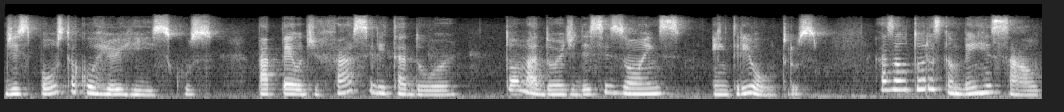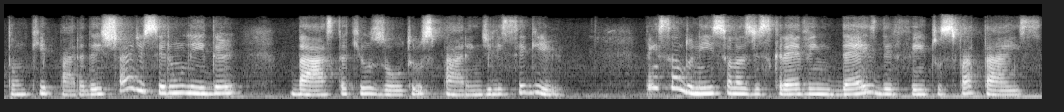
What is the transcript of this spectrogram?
disposto a correr riscos, papel de facilitador, tomador de decisões, entre outros. As autoras também ressaltam que, para deixar de ser um líder, basta que os outros parem de lhe seguir. Pensando nisso, elas descrevem 10 defeitos fatais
